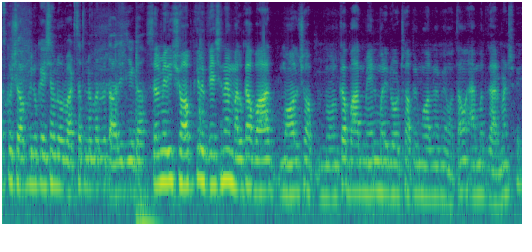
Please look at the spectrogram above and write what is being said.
को शॉप की लोकेशन और व्हाट्सअप नंबर बता दीजिएगा। सर, मेरी शॉप की लोकेशन है Malkabad mall shop Malkabad main Murree road shopping mall में मैं होता हूँ, अहमद गारमेंट्स पे।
